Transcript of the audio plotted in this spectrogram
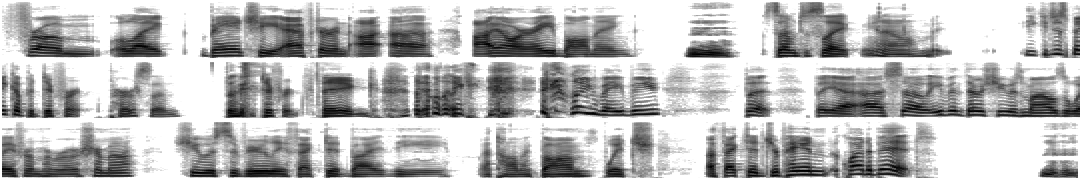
from like Banshee after an uh, IRA bombing. Hmm. So I'm just like, you know, you could just make up a different person, a different thing, like like maybe. But but yeah, uh, so even though she was miles away from Hiroshima, she was severely affected by the atomic bomb, which affected Japan quite a bit hmm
